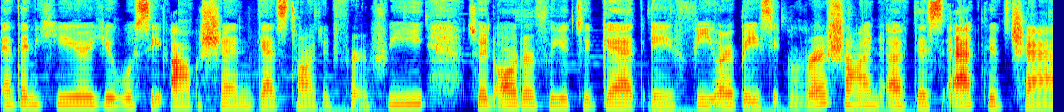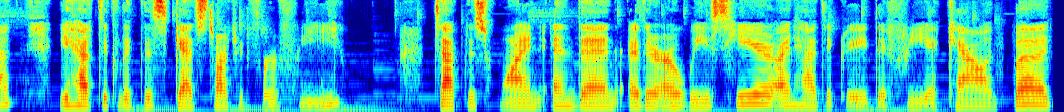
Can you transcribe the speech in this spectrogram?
and then here you will see option get started for free. So in order for you to get a free or basic version of this ActivTrak, you have to click this get started for free tap this one and then there are ways here on how to create a free account but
